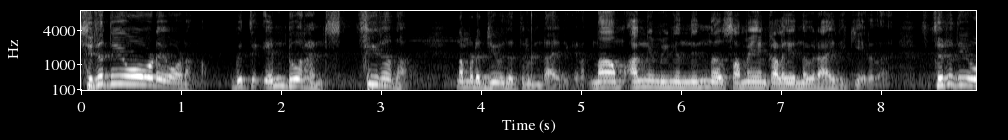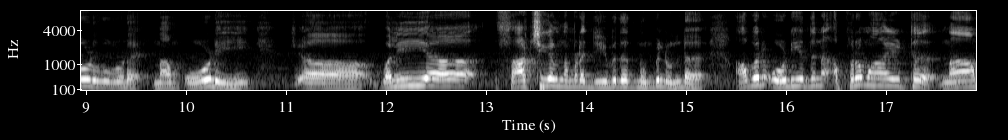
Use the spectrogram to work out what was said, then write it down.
സ്ഥിരതയോടെ ഓടണം. വിത്ത് എൻഡുറൻസ് സ്ഥിരത. നമ്മുടെ ജീവിതത്തിൽ ഉണ്ടായിരിക്കണം. നാം അങ്ങും നിന്ന് സമയം കളയുന്നവരായിരിക്കരുത്. സ്ഥിരതയോടുകൂടെ നാം ഓടി വലിയ സാക്ഷികൾ നമ്മുടെ ജീവിത മുമ്പിലുണ്ട് അവർ ഓടിയതിന് അപ്പുറമായിട്ട് നാം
